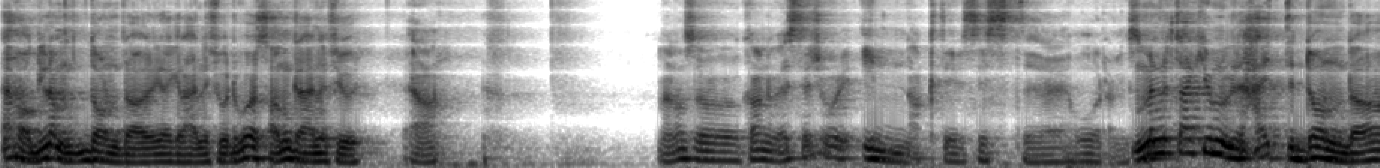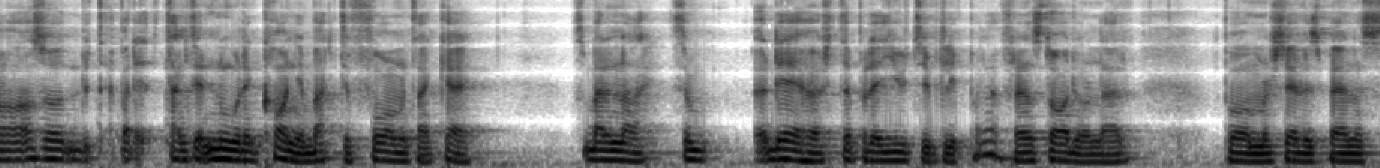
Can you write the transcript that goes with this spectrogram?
Jeg har glemt Donda-greiene i fjor. Det var jo samme greiene i fjor. Ja. Men altså, Kanye West har ikke vært inaktiv siste året, liksom. Men du tenker jo når det heter Donda altså, du bare tenkte nå er det Kanye back to form, tenker jeg. Så bare nei. Så det jeg hørte på det YouTube-klippet der fra den stadion der, på Mercedes-Benz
